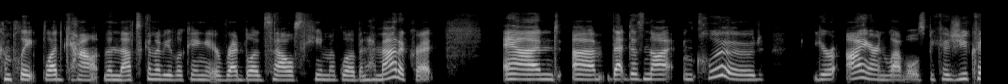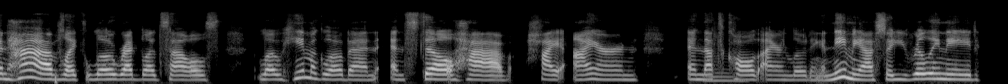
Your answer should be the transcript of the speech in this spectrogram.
complete blood count, then that's going to be looking at your red blood cells, hemoglobin, hematocrit. And um, that does not include your iron levels because you can have like low red blood cells, low hemoglobin, and still have high iron. And that's mm. called iron loading anemia. So you really need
